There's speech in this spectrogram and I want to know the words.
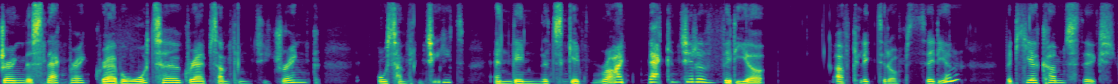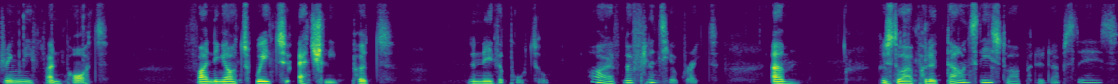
During the snack break, grab a water, grab something to drink or something to eat, and then let's get right back into the video. I've collected obsidian, but here comes the extremely fun part. Finding out where to actually put the nether portal. Oh, I have no flint here, great. Um, because do I put it downstairs? Do I put it upstairs?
